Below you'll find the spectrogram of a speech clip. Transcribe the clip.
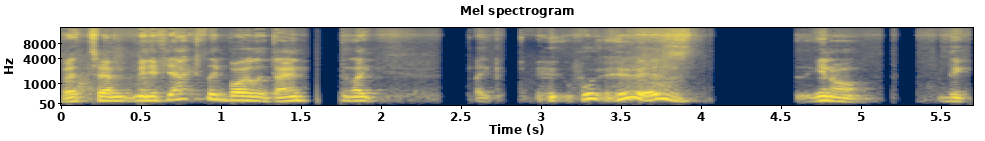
But um, I mean, if you actually boil it down, like, like who, who is, you know, the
